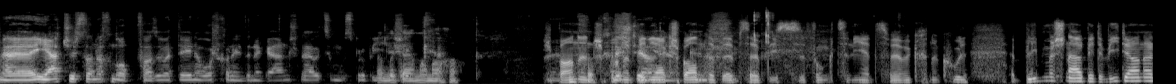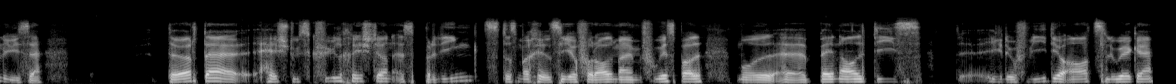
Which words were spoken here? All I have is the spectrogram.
Äh, ich hätte schon so einen Knopf, also wenn du den willst, kann ich den gerne schnell zum Ausprobieren wir gerne mal machen. Spannend, spannend. Bin ich auch gespannt, ob, ob so etwas funktioniert. Das wäre wirklich noch cool. Bleiben wir schnell bei der Videoanalyse. Dort äh, hast du das Gefühl, Christian, es bringt, das machen sie ja vor allem auch im Fußball, mal äh, Penalties irgendwie auf Video anzuschauen.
